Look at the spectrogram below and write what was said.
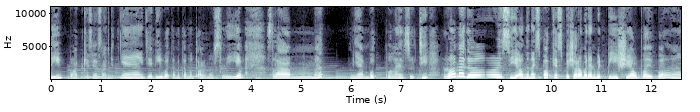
di podcast saya selanjutnya. Jadi buat teman-teman all muslim, selamat menyambut bulan suci Ramadan. See you on the next podcast special Ramadan with Pichel. Bye bye.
